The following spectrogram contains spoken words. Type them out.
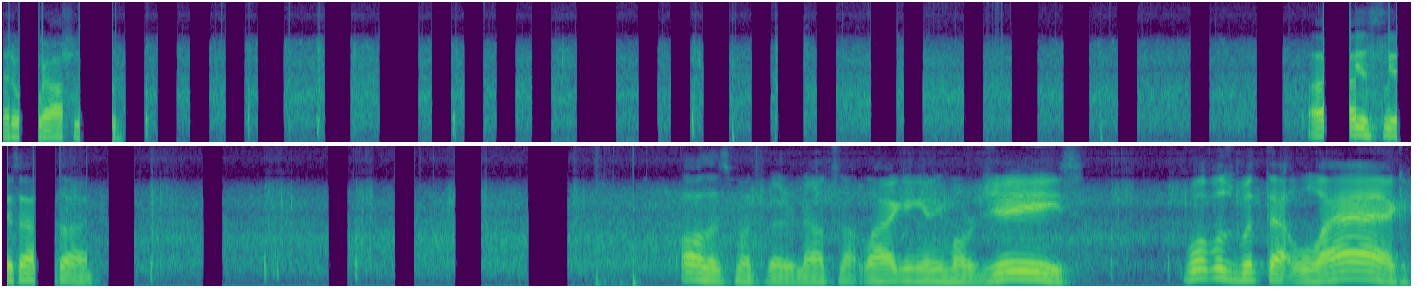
That'll crouch. Obviously, it's outside. Oh, that's much better. Now it's not lagging anymore. Jeez. What was with that lag?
